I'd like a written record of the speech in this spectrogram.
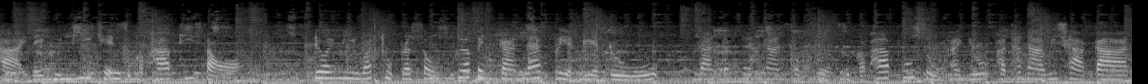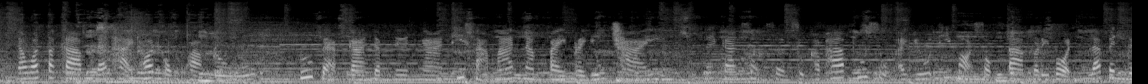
ข่ายในพื้นที่เขตสุขภาพที่ 2 โดยมีวัตถุประสงค์เพื่อเป็นการแลกเปลี่ยนเรียนรู้ การดำเนินงานส่งเสริมสุขภาพผู้สูงอายุพัฒนาวิชาการ นวัตกรรม และถ่ายทอดองค์ความรู้รูปแบบการดำเนินงานที่สามารถนำไปประยุกต์ใช้ ในการ ริมสุขภาพผู้สูงอายุที่เหมาะสมตามบริบท และเป็นเว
